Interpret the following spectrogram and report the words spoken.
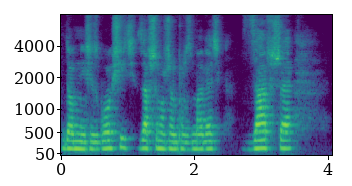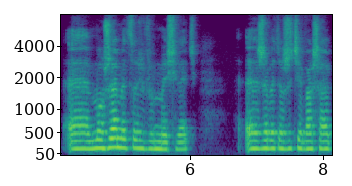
do mnie się zgłosić, zawsze możemy porozmawiać, zawsze e, możemy coś wymyśleć, e, żeby to życie Wasze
